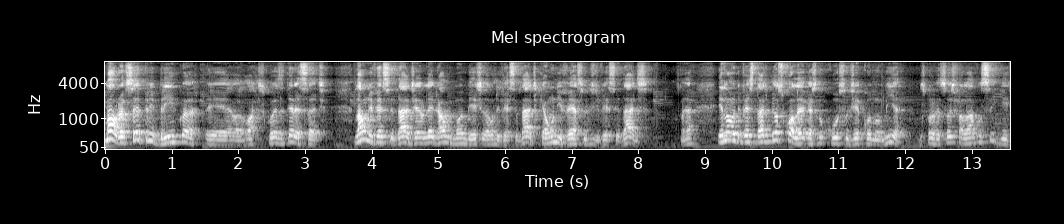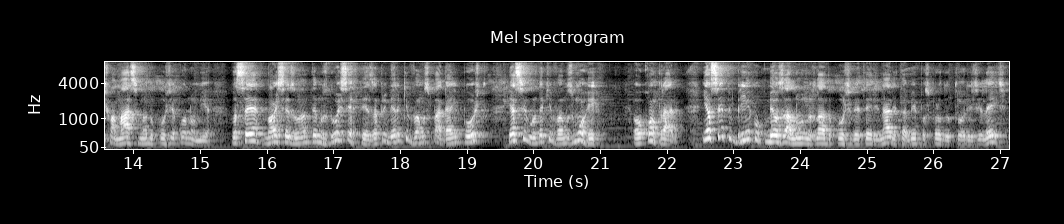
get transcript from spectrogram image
Mauro, eu sempre brinco, é, umas coisas interessantes. Na universidade, é legal o ambiente da universidade, que é um universo de diversidades, né? E na universidade, meus colegas do curso de economia, os professores falavam o seguinte, uma máxima do curso de economia. Você, nós seres humanos, temos duas certezas. A primeira é que vamos pagar imposto e a segunda é que vamos morrer. Ou o contrário. E eu sempre brinco com meus alunos lá do curso de veterinário e também para os produtores de leite,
